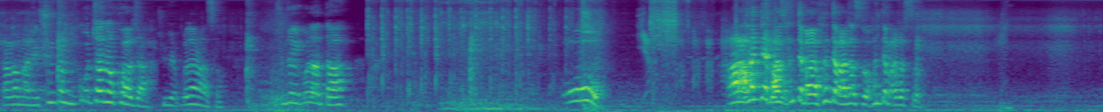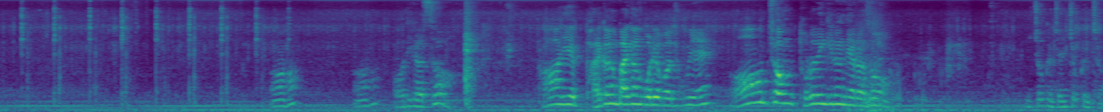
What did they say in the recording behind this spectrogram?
잠깐만 이거 충전기 꽂아놓고 하자. 충전기 꽂아놨어 충전기 꽂았다. 오! 아 한 대 맞았어 한 대 맞, 한대 맞았어. 한 대 맞았어 어허 갔어? 아얘 발광발광 거려가지고 얘 엄청 돌아다니는 애라서. 이쪽 근처 이쪽 근처.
